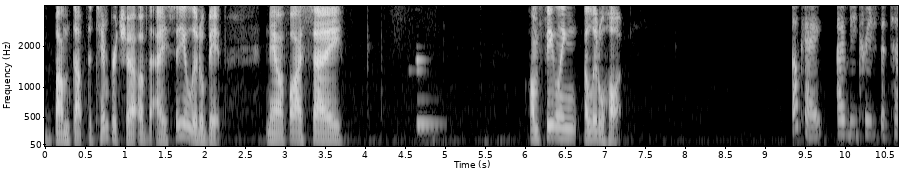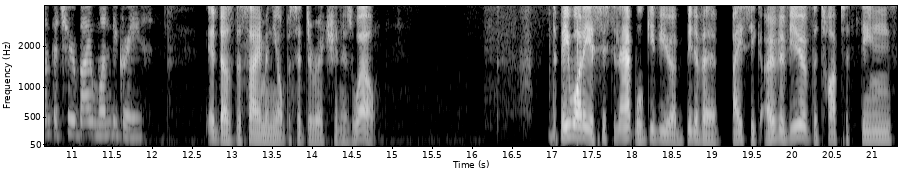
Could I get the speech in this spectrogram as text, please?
bumped up the temperature of the AC a little bit. Now, if I say, I'm feeling a little hot. Okay, I've decreased the temperature by 1 degrees. It does the same in the opposite direction as well. The BYD Assistant app will give you a bit of a basic overview of the types of things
